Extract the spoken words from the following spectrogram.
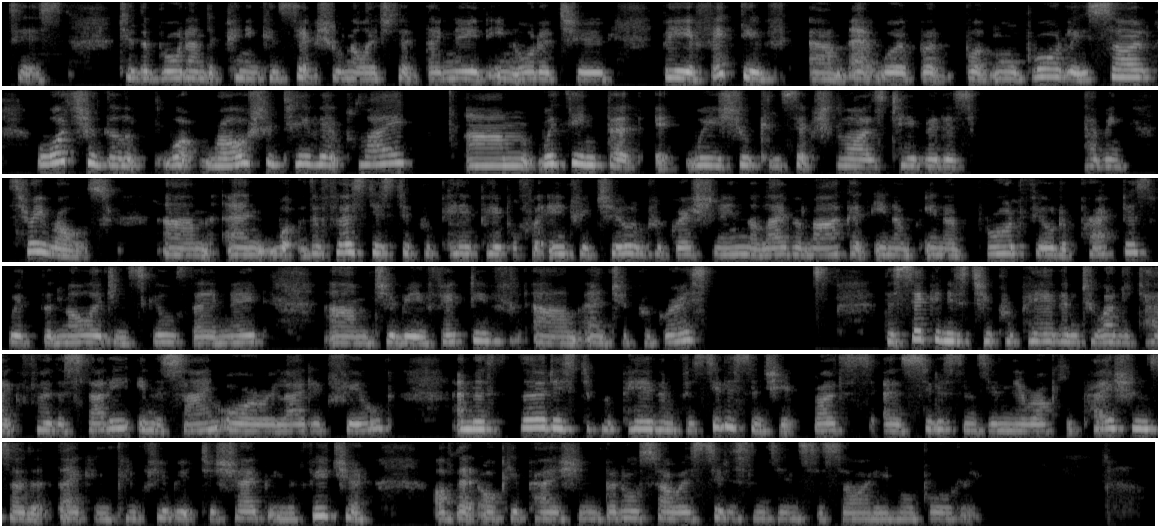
access to the broad underpinning conceptual knowledge that they need in order to be effective um, at work, but, but more broadly. So what should the, what role should TVET play? Um, we think that it, we should conceptualize TVET as having three roles. Um, and the first is to prepare people for entry to and progression in the labour market in a, in a broad field of practice with the knowledge and skills they need um, to be effective um, and to progress. The second is to prepare them to undertake further study in the same or a related field. And the third is to prepare them for citizenship, both as citizens in their occupation so that they can contribute to shaping the future of that occupation, but also as citizens in society more broadly.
